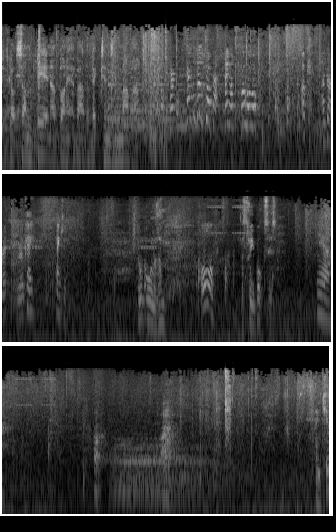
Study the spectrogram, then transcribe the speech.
She's got some bee in her bonnet about the victim's mother. Oh, careful, careful, don't drop that. Hang on. Whoa, whoa, whoa. Okay, I've got it. We're okay. Thank you. Not all of them. Oh, The three boxes. yeah. Thank you.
